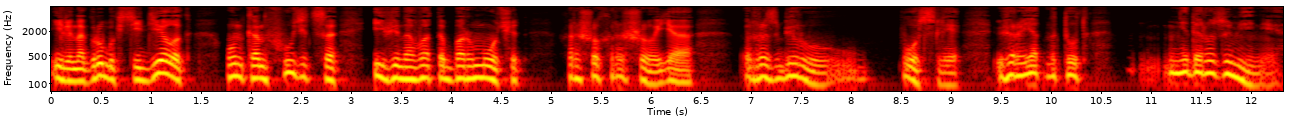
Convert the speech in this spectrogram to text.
или на грубых сиделок, он конфузится и виновато бормочет. «Хорошо, хорошо, я разберу после. Вероятно, тут недоразумение».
